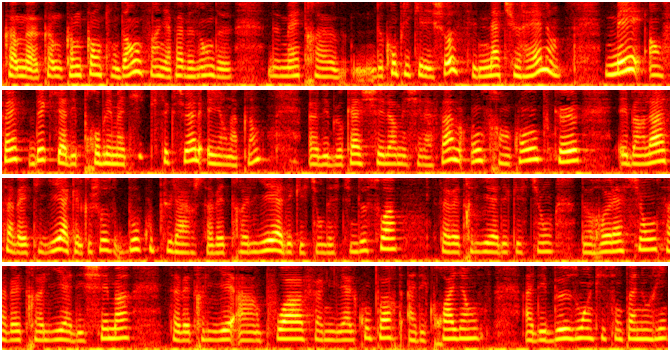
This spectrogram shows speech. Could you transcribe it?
comme, comme, comme quand on danse, hein, il n'y a pas mhm. besoin de, de, mettre, euh, de compliquer les choses, c'est naturel. Mais en fait, dès qu'il y a des problématiques sexuelles, et il y en a plein, euh, des blocages chez l'homme et chez la femme, on se rend compte que eh bien là, ça va être lié à quelque chose beaucoup plus large. Ça va être lié à des questions d'estime de soi, ça va être lié à des questions de relations, ça va être lié à des schémas, ça va être lié à un poids familial qu'on porte, à des croyances, à des besoins qui sont pas nourris.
